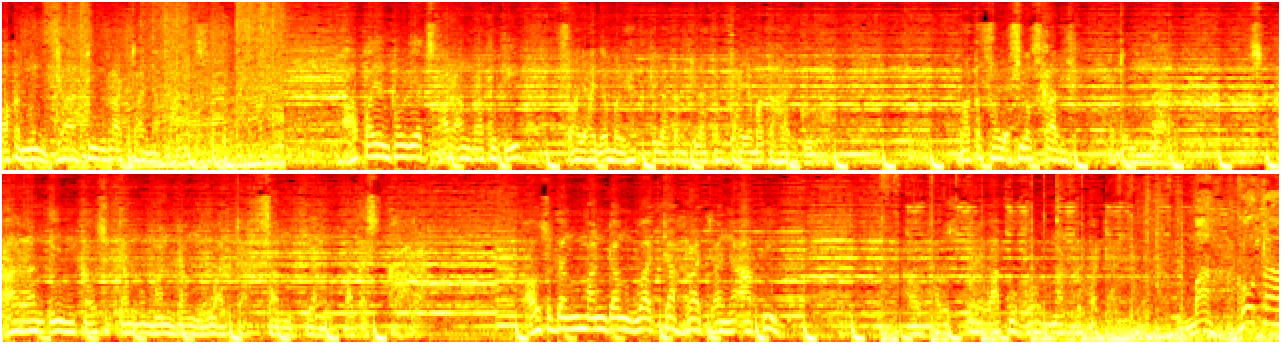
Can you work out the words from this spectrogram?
akan menjadi rajanya panas. Apa yang kau lihat sekarang, Rakuti? Saya hanya melihat kilatan-kilatan cahaya matahari guru. Mata saya silau sekali. Dengar, sekarang ini kau sedang memandang wajah Sang Hyang Bagaskara. Kau sedang memandang wajah rajanya api. Kau harus berlaku hormat kepadanya. Mahkota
